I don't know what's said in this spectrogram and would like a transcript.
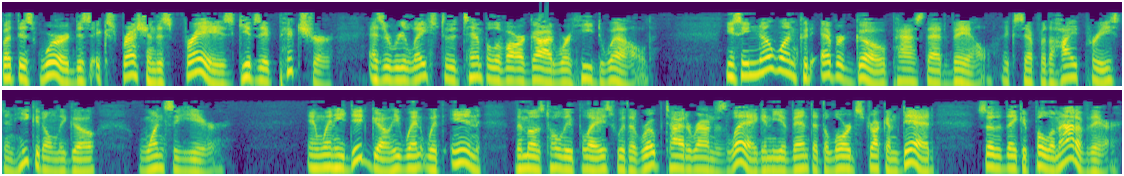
But this word, this expression, this phrase gives a picture as it relates to the temple of our God where He dwelled. You see, no one could ever go past that veil, except for the high priest, and he could only go once a year. And when he did go, he went within the most holy place with a rope tied around his leg in the event that the Lord struck him dead so that they could pull him out of there.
